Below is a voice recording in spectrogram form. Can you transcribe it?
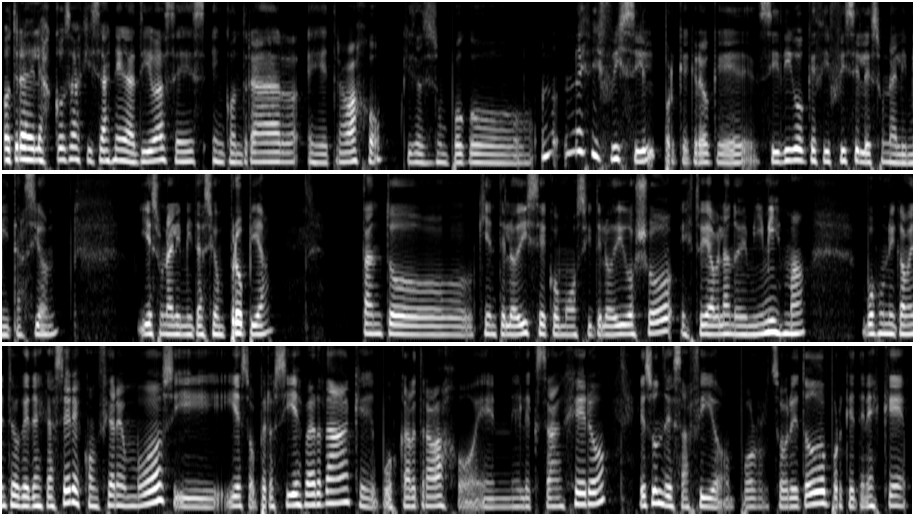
Otra de las cosas quizás negativas es encontrar eh, trabajo, quizás es un poco, no, no es difícil, porque creo que si digo que es difícil es una limitación, y es una limitación propia, tanto quien te lo dice como si te lo digo yo, estoy hablando de mí misma, Vos únicamente lo que tenés que hacer es confiar en vos y, eso. Pero sí es verdad que buscar trabajo en el extranjero es un desafío, por, sobre todo porque tenés que,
